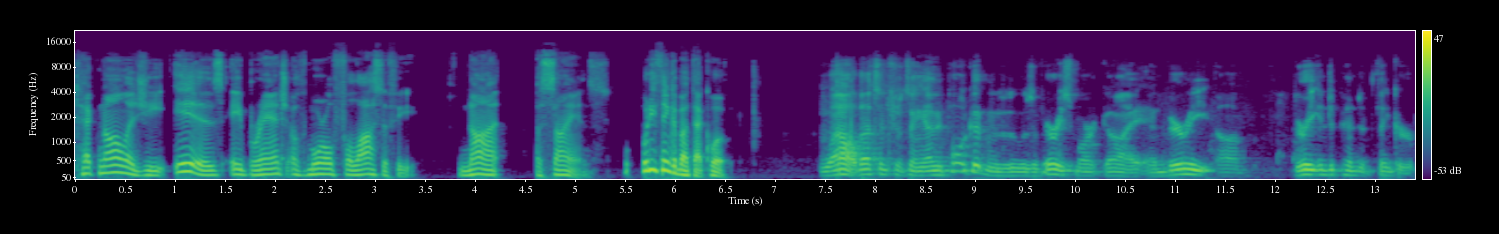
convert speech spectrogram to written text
technology is a branch of moral philosophy, not a science." What do you think about that quote? Wow, that's interesting. I mean, Paul Goodman was a very smart guy and very, um, very independent thinker.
